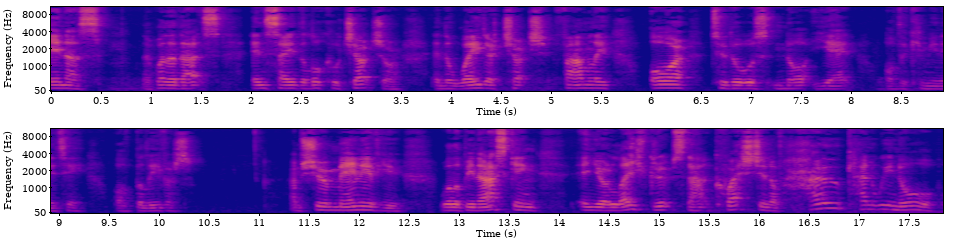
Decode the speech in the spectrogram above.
in us. Now, whether that's inside the local church or in the wider church family or to those not yet of the community of believers. I'm sure many of you will have been asking in your life groups that question of how can we know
